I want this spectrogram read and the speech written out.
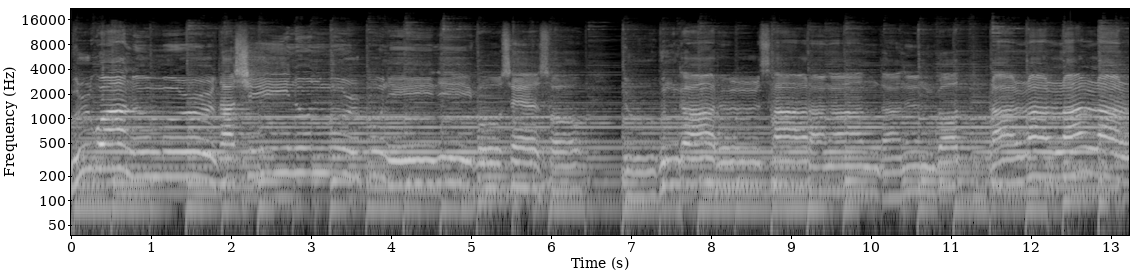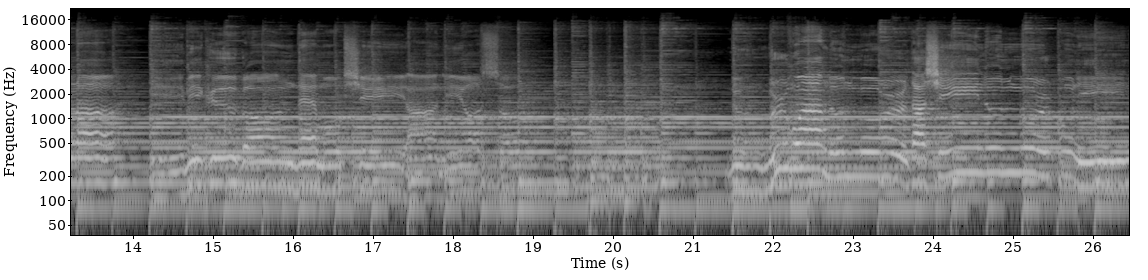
물과 눈물 다시 눈물뿐인 이곳에서 누군가를 사랑한다는 것. 랄랄랄랄라 이미 그건 내 몫이 아니었어. 눈물과 눈물 다시 눈물뿐인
